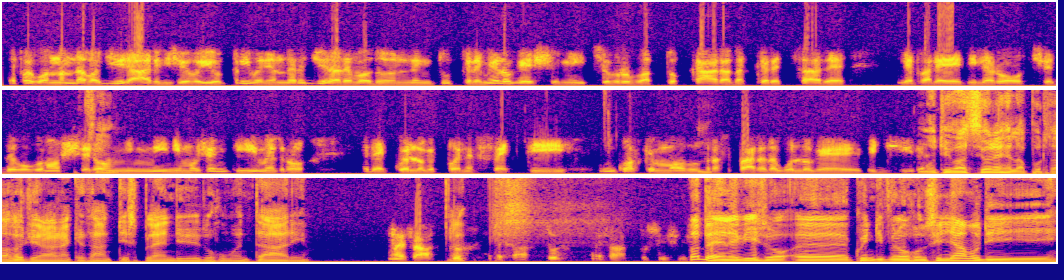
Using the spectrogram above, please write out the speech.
e poi quando andavo a girare dicevo io prima di andare a girare vado in, tutte le mie location inizio proprio a toccare, ad accarezzare le pareti, le rocce, devo conoscere Sì. ogni minimo centimetro ed è quello che poi in effetti in qualche modo Mm. traspare da quello che, che gira. Motivazione che l'ha portato a girare anche tanti splendidi documentari. Esatto, esatto, esatto, sì, sì. Va bene, Vito, eh, quindi ve lo consigliamo di.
